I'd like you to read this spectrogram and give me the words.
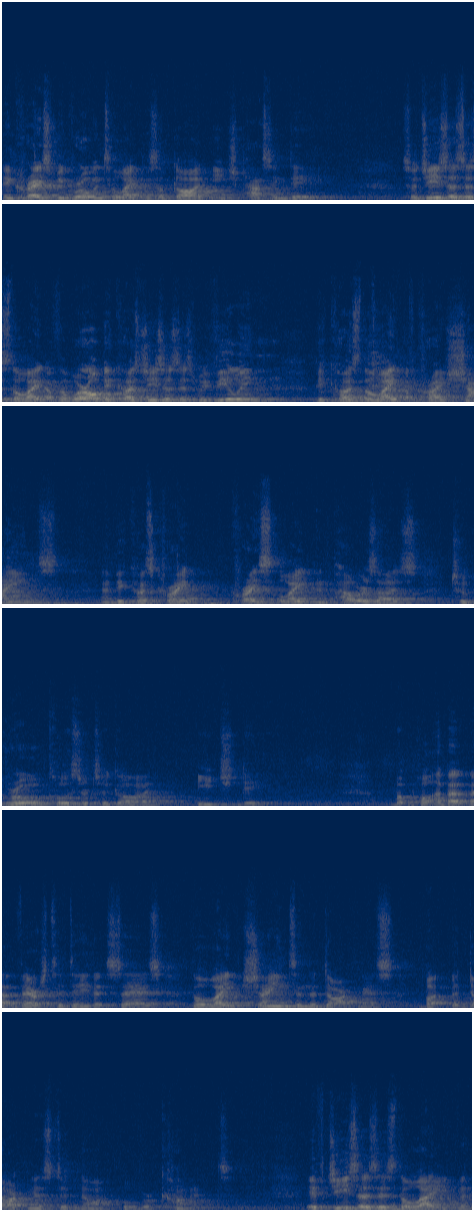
In Christ, we grow into likeness of God each passing day. So Jesus is the light of the world because Jesus is revealing, because the light of Christ shines, and because Christ's light empowers us to grow closer to God each day. But what about that verse today that says, The light shines in the darkness, but the darkness did not overcome it? If Jesus is the light, then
